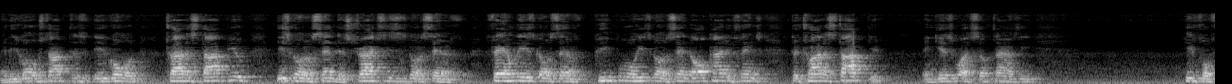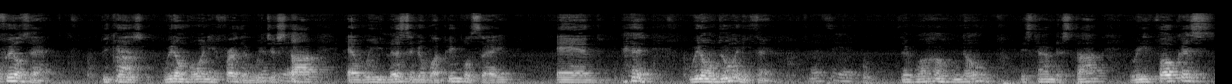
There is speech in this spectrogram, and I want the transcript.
And he's going to stop this. He's going to try to stop you. He's going to send distractions. He's going to send family. He's going to send people. He's going to send all kinds of things to try to stop you. And guess what? Sometimes he he fulfills that because ah. we don't go any further. We just stop and we listen to what people say and we don't do anything. That's it. Say, well, no, it's time to stop, refocus,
